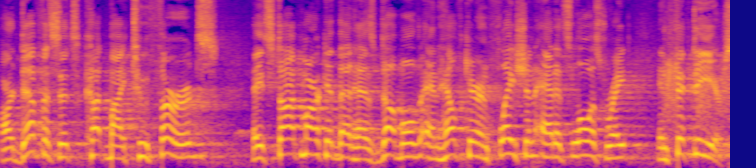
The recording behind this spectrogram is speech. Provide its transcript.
our deficits cut by two thirds, a stock market that has doubled, and healthcare inflation at its lowest rate in 50 years.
